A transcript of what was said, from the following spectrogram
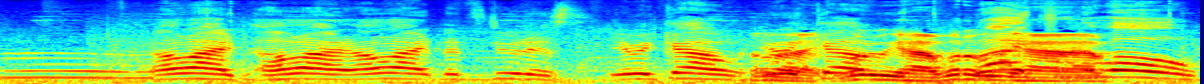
All right, all right, all right. Let's do this. Here we go. Here right, we go. what do we have? What do we right have? through the wall.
